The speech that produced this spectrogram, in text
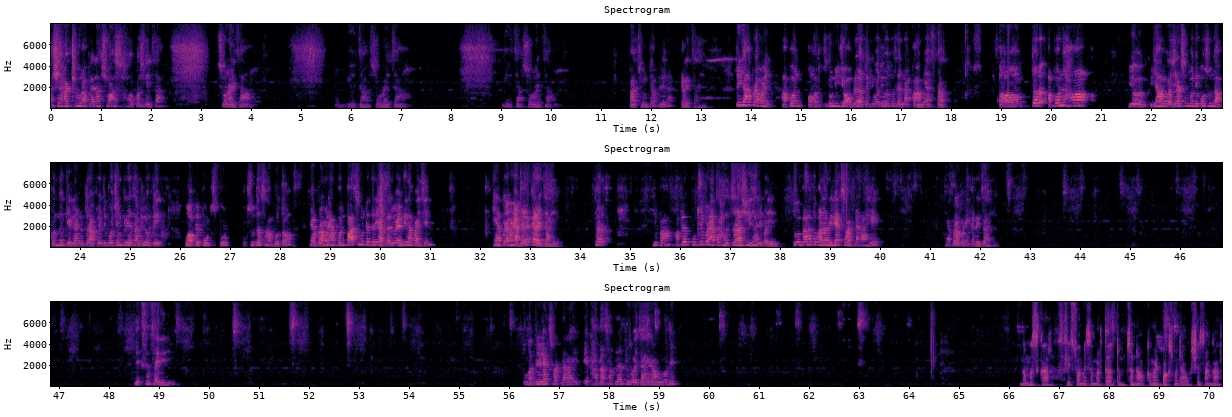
असे हात ठेवून आपल्याला श्वास सावकाश घ्यायचा सोडायचा घ्यायचा सोडायचा घ्यायचा सोडायचा. पाच मिनिटं आपल्याला करायचं आहे. तर ह्याप्रमाणे आपण कोणी जॉबला जातो किंवा दिवसभर त्यांना कामे असतात. तर आपण हा य- या वज्रासनमध्ये बसून आपण जर केल्यानंतर आपली जी पचनक्रिया चांगली होते व आपले पोट पोट सुद्धा साफ होतं याप्रमाणे आपण पाच मिनिटं तरी आपल्याला वेळ दिला पाहिजे. याप्रमाणे आपल्याला करायचं आहे. तर हे पहा आपल्या कुठली पण आता हालचाल अशी झाली पाहिजे. तुम्ही पहा तुम्हाला रिलॅक्स वाटणार आहे. याप्रमाणे करायचं आहे. एक्सरसाइज तुम्हाला रिलॅक्स वाटणार आहे. एक हात असा आपल्याला फिरवायचा आहे राऊंडमध्ये. नमस्कार श्री स्वामी समर्थ. तुमचं नाव कमेंट बॉक्समध्ये अवश्य सांगा.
